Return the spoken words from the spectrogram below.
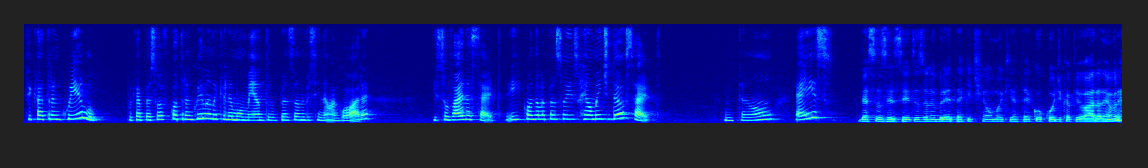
ficar tranquilo, porque a pessoa ficou tranquila naquele momento, pensando assim: não, agora isso vai dar certo. E quando ela pensou isso, realmente deu certo. Então, é isso. dessas receitas, eu lembrei até que tinha uma aqui, até cocô de capivara, lembra?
